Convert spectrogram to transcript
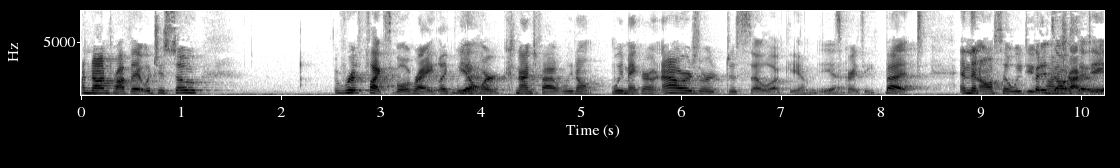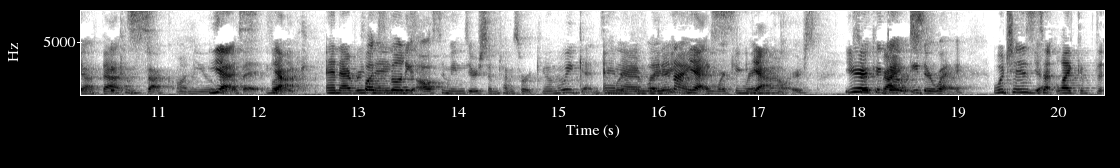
a nonprofit, which is so flexible, right? Like we Yeah. don't work nine to five. We don't. We make our own hours. We're just so lucky. and It's Yeah. crazy, but and then also we do but it's also contracting. yeah, it that's comes back on you a yes, bit. yeah, Like, and everything. flexibility also means you're sometimes working on the weekends and, And working every- late at night yes, and working random yeah. hours. You're so it could right. go either way. Which is Yeah. like if the,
